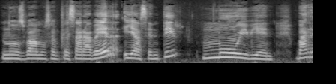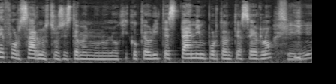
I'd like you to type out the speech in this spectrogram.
nos vamos a empezar a ver y a sentir muy bien. Va a reforzar nuestro sistema inmunológico, que ahorita es tan importante hacerlo y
